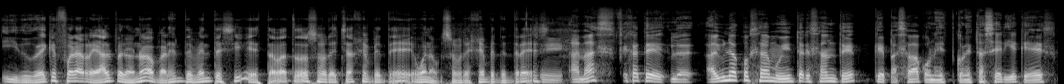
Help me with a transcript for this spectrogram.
y dudé que fuera real, pero no, aparentemente sí, estaba todo sobre ChatGPT, bueno, sobre GPT-3. Sí. Además, fíjate, hay una cosa muy interesante que pasaba con, con esta serie, que es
